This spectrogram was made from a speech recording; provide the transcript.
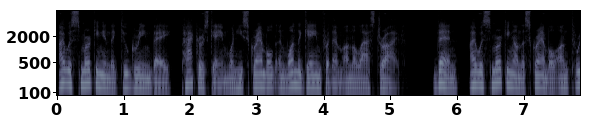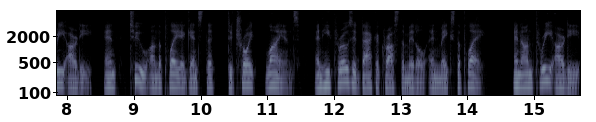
I was smirking in the Green Bay Packers game when he scrambled and won the game for them on the last drive. Then, I was smirking on the scramble on 3 RD and 2 on the play against the Detroit Lions, and he throws it back across the middle and makes the play. And on 3 RD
